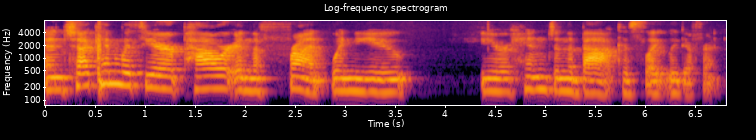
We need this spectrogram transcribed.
And check in with your power in the front when you your hinge in the back is slightly different.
